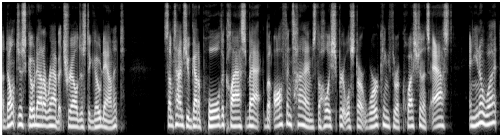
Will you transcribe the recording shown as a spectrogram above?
Now, don't just go down a rabbit trail just to go down it. Sometimes you've got to pull the class back, but oftentimes the Holy Spirit will start working through a question that's asked. And you know what?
